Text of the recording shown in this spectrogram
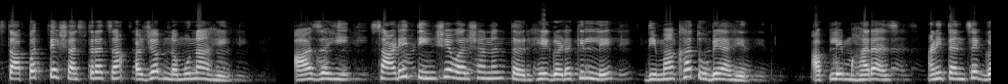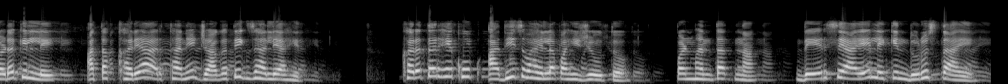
स्थापत्यशास्त्राचा अजब नमुना आहे. आजही साडेतीनशे वर्षानंतर हे गडकिल्ले दिमाखात उभे आहेत. आपले महाराज आणि त्यांचे गडकिल्ले आता खऱ्या अर्थाने जागतिक झाले आहेत. खरं तर हे खूप आधीच व्हायला पाहिजे होतं. पण म्हणतात ना देर से आहे लेकिन दुरुस्त आहे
